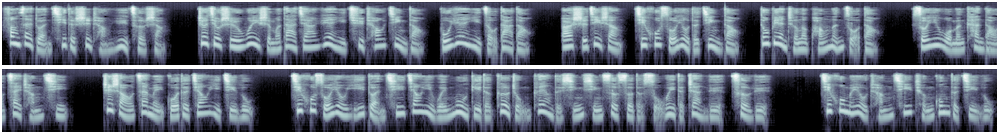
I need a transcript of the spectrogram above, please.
放在短期的市场预测上。这就是为什么大家愿意去抄近道，不愿意走大道。而实际上，几乎所有的近道都变成了旁门左道。所以，我们看到，在长期，至少在美国的交易记录，几乎所有以短期交易为目的的各种各样的形形色色的所谓的战略策略，几乎没有长期成功的记录。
